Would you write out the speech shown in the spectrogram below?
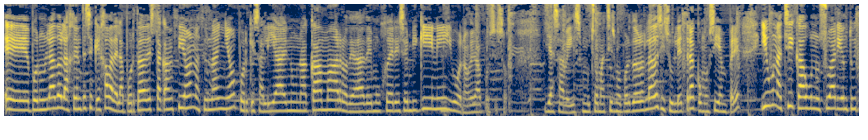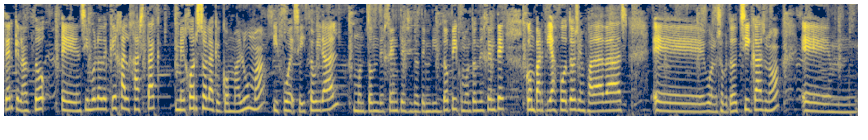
eh, por un lado la gente se quejaba de la portada de esta canción hace un año porque salía en una cama rodeada de mujeres en bikini y bueno, era pues eso, ya sabéis, mucho machismo por todos lados y su letra como siempre. Y una chica, un usuario en Twitter que lanzó eh, en símbolo de queja el hashtag mejor sola que con Maluma y fue, se hizo viral, un montón de gente, se hizo trending topic, un montón de gente compartía fotos enfadadas, eh, bueno, sobre todo chicas, ¿no? Eh,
